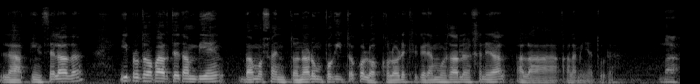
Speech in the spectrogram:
las pinceladas, y por otra parte también vamos a entonar un poquito con los colores que queremos darle en general a la, a la miniatura. Vale,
